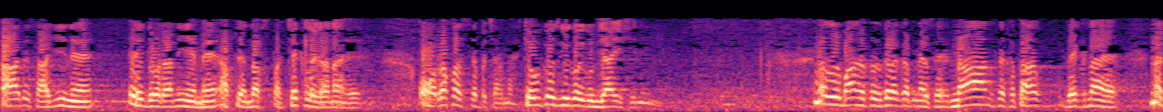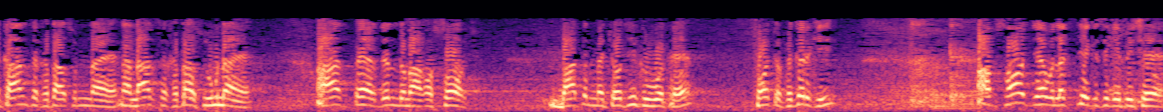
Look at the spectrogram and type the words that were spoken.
آج اس حاجی نے اس دورانیے میں اپنے نفس پر چیک لگانا ہے اور رفت سے بچانا ہے، کیونکہ اس کی کوئی گنجائش ہی نہیں ہے۔ نہ زبان سے تذکرہ کرنے سے، نہ آنکھ سے خطا دیکھنا ہے، نہ کان سے خطا سننا ہے، نہ ناک سے خطا سونگنا ہے۔ ہاتھ پیر دل، دماغ اور سوچ، باطن میں چوتھی قوت ہے، سوچ اور فکر کی اب سوچ جو ہے وہ لگتی ہے کسی کے پیچھے،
